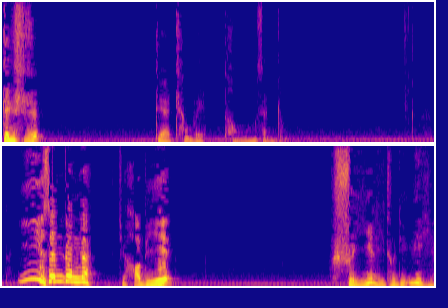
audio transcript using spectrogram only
真实，这称为同生中。异生中呢？就好比水里头的月影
